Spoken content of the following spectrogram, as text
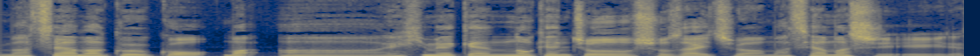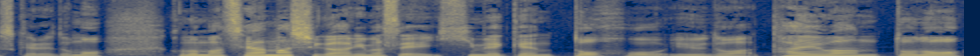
松山空港、ま、愛媛県の県庁所在地は松山市ですけれどもこの松山市があります愛媛県というのは台湾との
